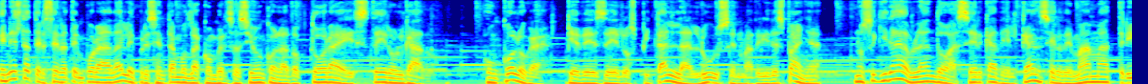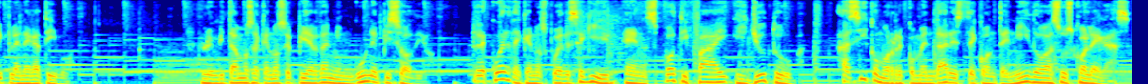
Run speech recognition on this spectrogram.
En esta tercera temporada le presentamos la conversación con la doctora Esther Holgado, oncóloga que desde el Hospital La Luz en Madrid, España, nos seguirá hablando acerca del cáncer de mama triple negativo. Lo invitamos a que no se pierda ningún episodio. Recuerde que nos puede seguir en Spotify y YouTube, así como recomendar este contenido a sus colegas.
